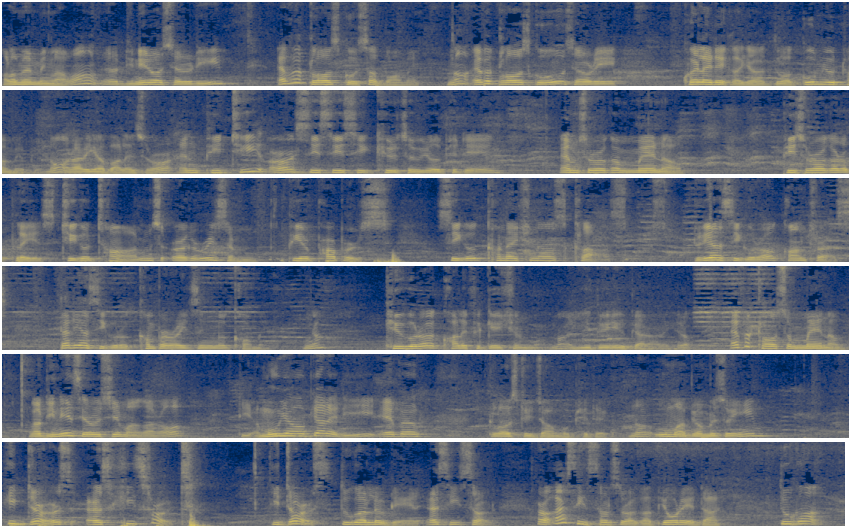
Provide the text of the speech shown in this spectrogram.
အားလုံးပဲမင်္ဂလာပါဒီနေ့တော့ Saturday ever clause ကိုဆက်သွားမယ်เนาะ ever clause ကို Saturday ခွဲလိုက်တဲ့ခါကျတော့သူက9မျိုးထွက်မယ်ပေါ့เนาะအဲ့ဒါတွေကဘာလဲဆိုတော့ NPT or CCCQ ဆိုပြီးတော့ဖြစ်တယ် M ဆိုတာက manner P ဆိုတာကတော့ place T က times algorithm P က purpose C က conditional class ဒုတိယ C ကတော့ contrast တတိယ C ကတော့ comparison လို့ခေါ်မယ်เนาะ ဖြူကတော့ qualification ပေါ့နော်အရေးသွေးတွေကိုပြတာလေအဲ့တော့ ever closer man တော့ဒီနေ့ဆရာတို့ရှင်းမှာကတော့ဒီအမူအရာကိုပြတဲ့ဒီ ever close တွေအကြောင်းကိုဖြစ်တယ်နော်ဥပမာပြောမယ်ဆိုရင် he does as he thought he does သူကလုပ်တယ် as he thought အဲ့တော့ as he thought ဆိုတာကပြောတဲ့အတိုင်းသူက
